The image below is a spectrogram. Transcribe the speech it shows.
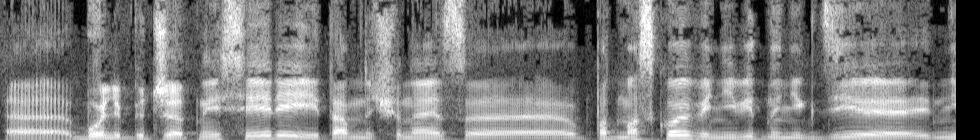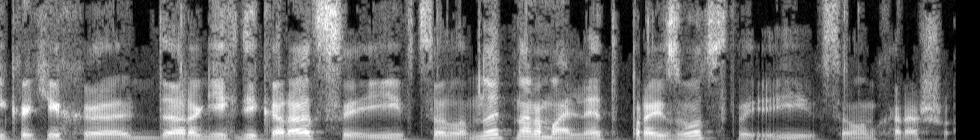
э, более бюджетные серии, и там начинается э, Подмосковье, не видно нигде никаких э, дорогих декораций, и в целом, ну, это нормально, это производство, и в целом хорошо.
